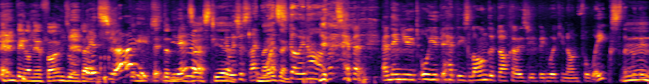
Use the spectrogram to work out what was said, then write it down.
hadn't been on their phones all day. That's right. That didn't yeah. exist. Yeah, It was just like, Amazing. what's going on? Yeah. What's happened? And then you'd, or you'd had these longer docos you'd been working on for weeks that would then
